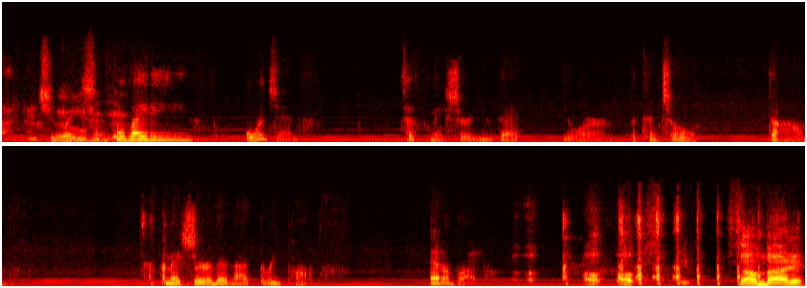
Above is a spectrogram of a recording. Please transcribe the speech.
A situation. So, ladies or gents, just make sure you vet your potential doms. Just to make sure they're not three pumps and a bump. Oh, oh, somebody,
